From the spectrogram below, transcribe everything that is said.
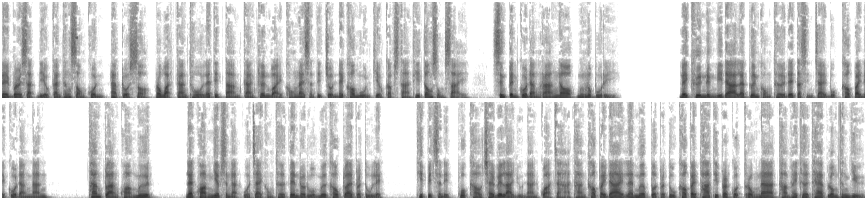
ในบริษัทเดียวกันทั้งสองคนแอบตรวจสอบประวัติการโทรและติดตามการเคลื่อนไหวของนายสันติจนได้ข้อมูลเกี่ยวกับสถานที่ต้องสงสัย ซึ่งเป็นโกดังร้างนอกเมืองลบบุรีในคืนหนึ่งนิดาและเพื่อนของเธอได้ตัดสินใจบุกเข้าไปในโกดังนั้น ท่ามกลางความมืด และความเงียบสงัดหัวใจของเธอเต้นระรัวเมื่อเข้าใกล้ประตูเหล็ก ที่ปิดสนิทพวกเขาใช้เวลาอยู่นานกว่าจะหาทางเข้าไปได้ และเมื่อเปิดประตูเข้าไปภาพที่ปรากฏตรงหน้าทำให้เธอแทบล้มทั้งยืน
